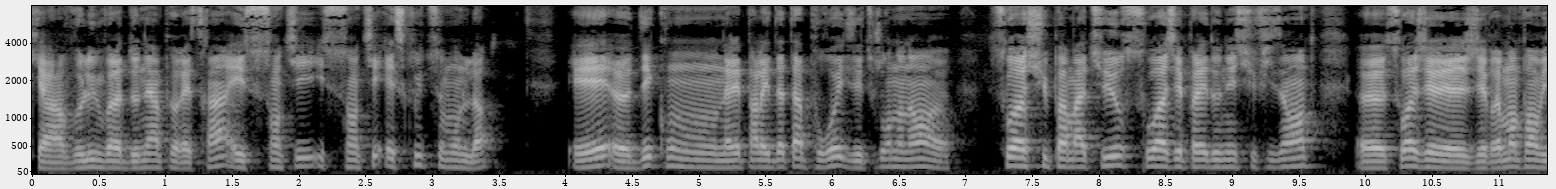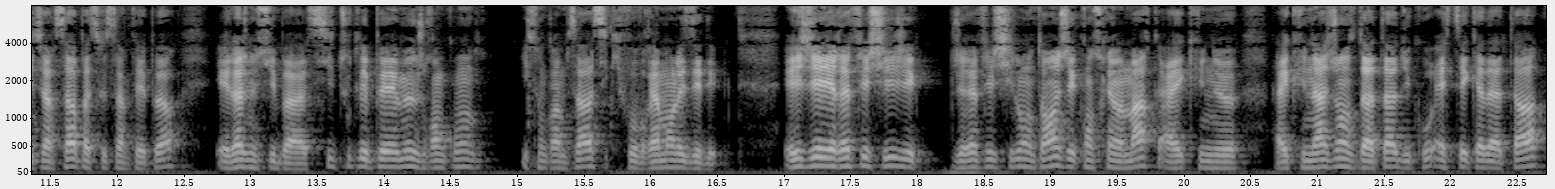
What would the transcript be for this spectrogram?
qui a un volume voilà de données un peu restreint, et ils se sentaient, ils se sentaient exclus de ce monde-là. Et euh, dès qu'on allait parler data pour eux, ils disaient toujours non non, soit je suis pas mature, soit j'ai pas les données suffisantes, soit j'ai vraiment pas envie de faire ça parce que ça me fait peur. Et là je me suis dit, bah si toutes les PME que je rencontre ils sont comme ça, c'est qu'il faut vraiment les aider. Et j'ai réfléchi, j'ai réfléchi longtemps, j'ai construit ma marque avec une, avec une agence data, du coup STK Data,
